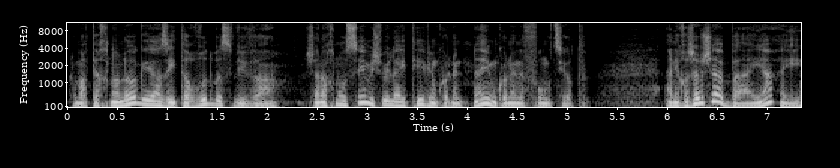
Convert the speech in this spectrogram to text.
כלומר, טכנולוגיה זה התערבות בסביבה שאנחנו עושים בשביל להיטיב עם כל מיני תנאים, עם כל מיני פונקציות. אני חושב שהבעיה היא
